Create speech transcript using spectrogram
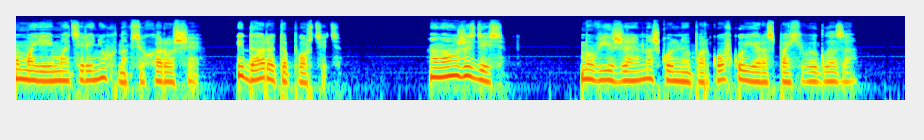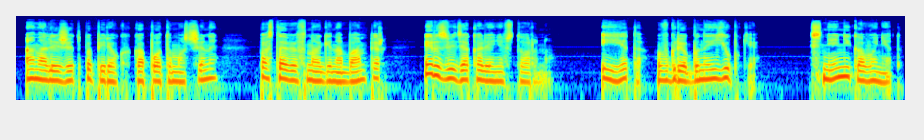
У моей матери нюх на все хорошее, и дар это портить. Она уже здесь. Мы въезжаем на школьную парковку, и я распахиваю глаза. Она лежит поперек капота машины, поставив ноги на бампер и разведя колени в сторону. И это в грёбаной юбке. С ней никого нет.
